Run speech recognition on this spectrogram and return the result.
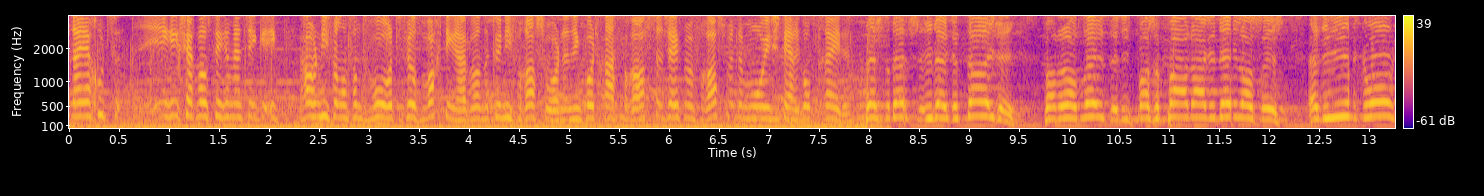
Nou ja, goed. Ik, zeg wel eens tegen mensen, ik, ik hou er niet van om van tevoren te veel verwachtingen te hebben. Want dan kun je niet verrast worden. En ik word graag verrast. En ze heeft me verrast met een mooie, sterk optreden. Beste mensen, u bent getuige van een atleet die pas een paar dagen Nederlands is. En die hier gewoon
